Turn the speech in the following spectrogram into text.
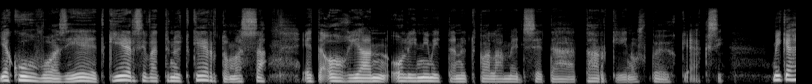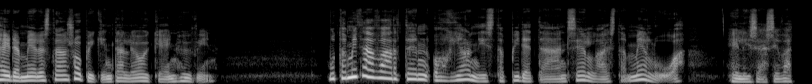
Ja Courvoisieet kiersivät nyt kertomassa, että Orjan oli nimittänyt Palamedsetää tarkiinuspöyhkeäksi, mikä heidän mielestään sopikin tälle oikein hyvin. Mutta mitä varten Orjanista pidetään sellaista melua, he lisäsivät.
